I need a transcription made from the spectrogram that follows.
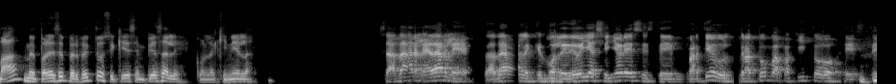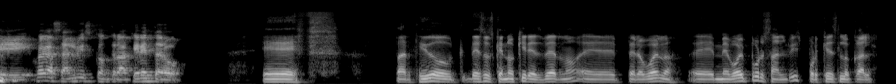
Va, me parece perfecto, si quieres, empiézale con la quiniela. O sea, darle, a darle, a darle, que le de hoy señores, este partido de Ultratumba, Paquito, este, juega San Luis contra Querétaro. Eh, partido de esos que no quieres ver, ¿no? Eh, pero bueno, eh, me voy por San Luis porque es local.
